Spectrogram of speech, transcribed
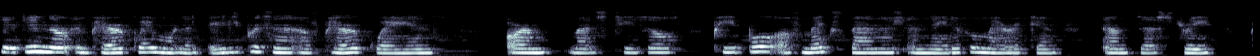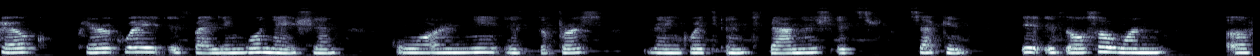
Did you know in Paraguay more than 80% of Paraguayans are mestizos, people of mixed Spanish and Native American ancestry? Paraguay is bilingual nation. Guarani is the first language and Spanish its second. It is also one of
